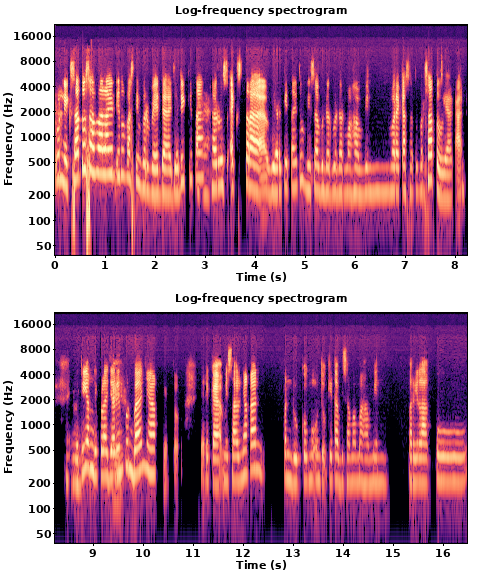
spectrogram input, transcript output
unik. Satu sama lain itu pasti berbeda. Jadi kita Iya. harus ekstra biar kita itu bisa benar-benar memahamin mereka satu persatu ya kan. Jadi yang dipelajarin Iya. pun banyak gitu. Jadi kayak misalnya kan pendukung untuk kita bisa memahamin perilaku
